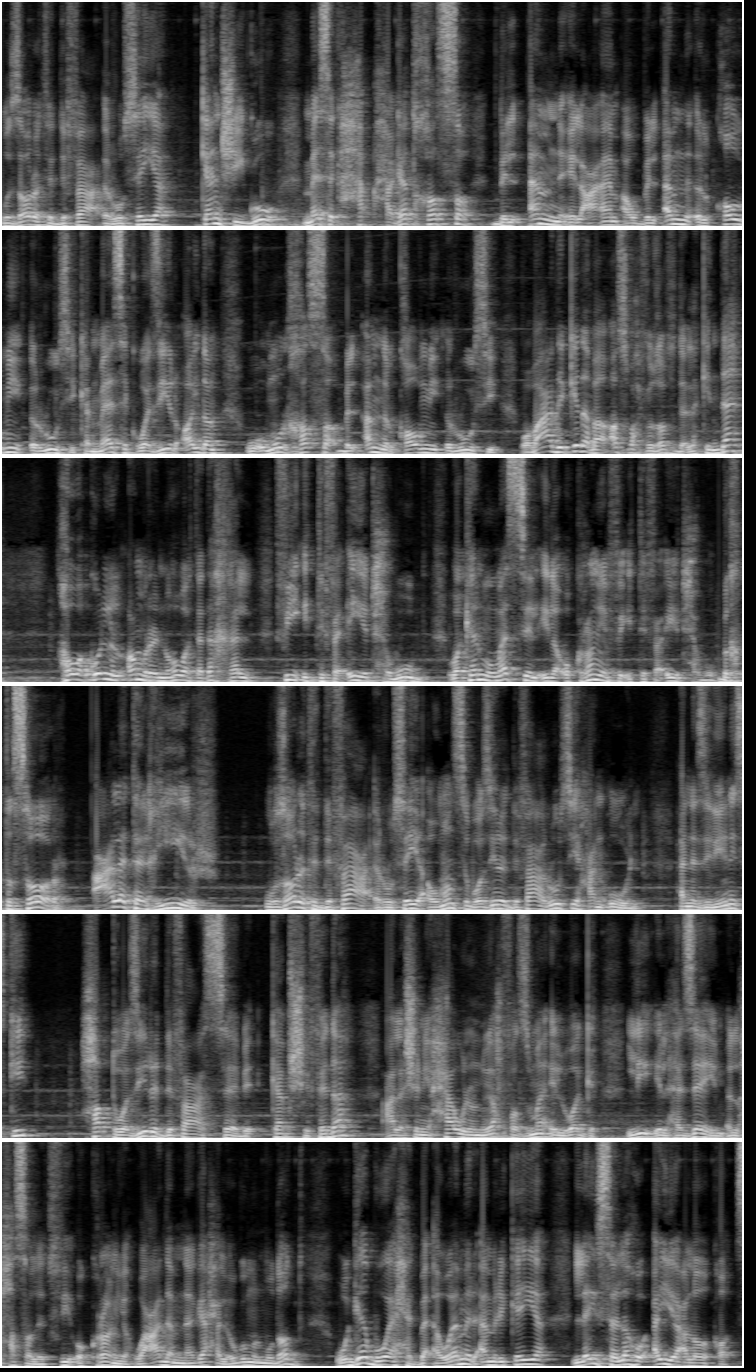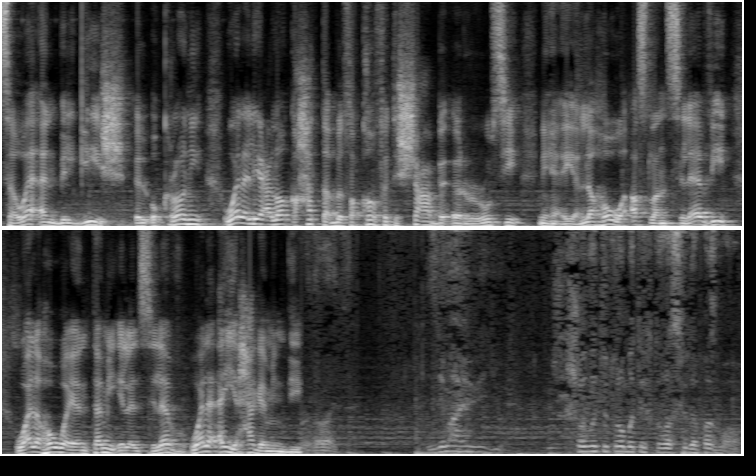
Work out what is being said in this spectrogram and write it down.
وزارة الدفاع الروسية كان شيجو ماسك حاجات خاصة بالأمن العام أو بالأمن القومي الروسي. كان ماسك وزير أيضا وأمور خاصة بالأمن القومي الروسي. وبعد كده بقى أصبح في وزارة الدفاع لكن ده هو كل الأمر إن هو تدخل في اتفاقية حبوب وكان ممثل إلى أوكرانيا في اتفاقية حبوب. باختصار على تغيير وزارة الدفاع الروسية أو منصب وزير الدفاع الروسي هنقول. ان زيلينسكي حط وزير الدفاع السابق كبش فدا علشان يحاول انه يحفظ ماء الوجه للهزايم اللي حصلت في اوكرانيا وعدم نجاح الهجوم المضاد وجاب واحد باوامر امريكيه ليس له اي علاقه سواء بالجيش الاوكراني ولا ليه علاقه حتى بثقافه الشعب الروسي نهائيا لا هو اصلا سلافي ولا هو ينتمي الى السلاف ولا اي حاجه من دي Знімаю відео. Що ви тут робите, хто вас сюди позвав?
